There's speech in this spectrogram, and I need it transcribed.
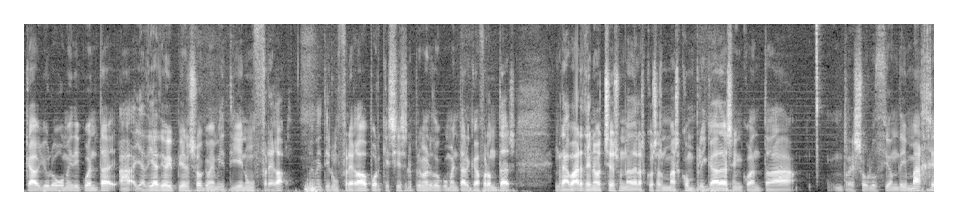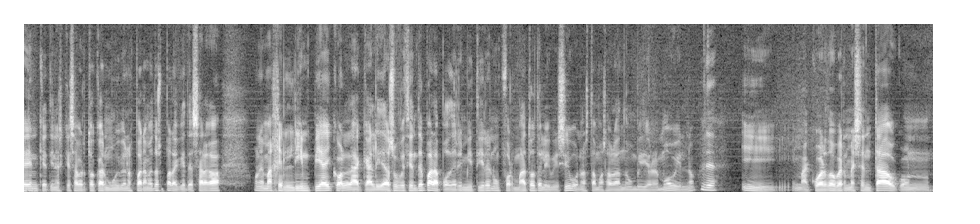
Claro, yo luego me di cuenta, y a día de hoy pienso que me metí en un fregado. Me metí en un fregado porque si es el primer documental que afrontas, grabar de noche es una de las cosas más complicadas en cuanto a resolución de imagen, que tienes que saber tocar muy bien los parámetros para que te salga una imagen limpia y con la calidad suficiente para poder emitir en un formato televisivo. No estamos hablando de un vídeo en el móvil, ¿no? Y me acuerdo verme sentado con,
